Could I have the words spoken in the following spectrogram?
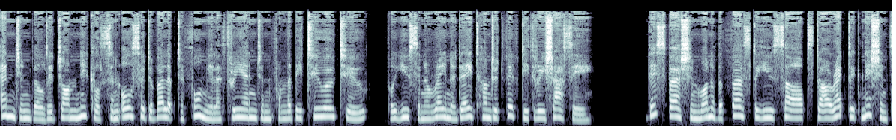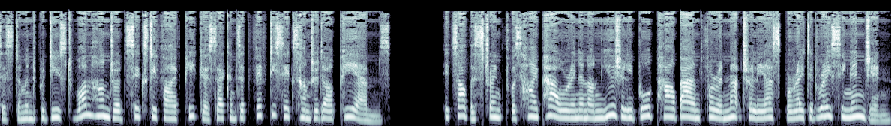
Engine builder John Nicholson also developed a Formula 3 engine from the B202, for use in a Reynard 853 chassis. This version one of the first to use Saab's direct ignition system and produced 165 picoseconds at 5600 rpms. Its other strength was high power in an unusually broad power band for a naturally aspirated racing engine.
